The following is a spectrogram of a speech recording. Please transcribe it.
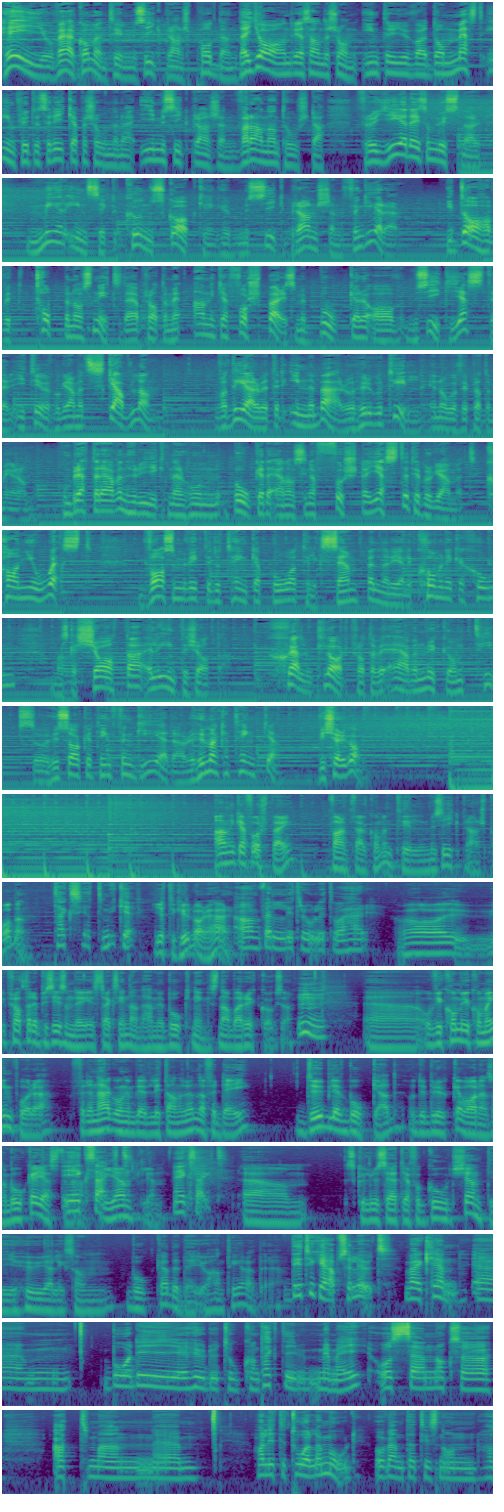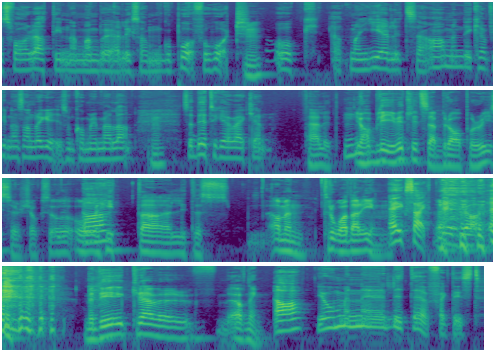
Hej och välkommen till Musikbranschpodden där jag, Andreas Andersson, intervjuar de mest inflytelserika personerna i musikbranschen varannan torsdag för att ge dig som lyssnar mer insikt och kunskap kring hur musikbranschen fungerar. Idag har vi ett toppenavsnitt där jag pratar med Annika Forsberg som är bokare av musikgäster i tv-programmet Skavlan. Vad det arbetet innebär och hur det går till är något vi pratar mer om. Hon berättar även hur det gick när hon bokade en av sina första gäster till programmet, Kanye West. Vad som är viktigt att tänka på, till exempel när det gäller kommunikation, om man ska tjata eller inte tjata. Självklart pratar vi även mycket om tips och hur saker och ting fungerar och hur man kan tänka. Vi kör igång! Annika Forsberg, varmt välkommen till Musikbranschpodden. Tack så jättemycket. Jättekul att ha dig här. Ja, väldigt roligt att vara här. Ja, vi pratade precis om det strax innan, det här med bokning, snabba ryck också. Mm. Eh, och vi kommer ju komma in på det, för den här gången blev det lite annorlunda för dig. Du blev bokad och du brukar vara den som bokar gästerna Exakt. egentligen. Exakt. Ehm, skulle du säga att jag får godkänt i hur jag liksom bokade dig och hanterade det? Det tycker jag absolut, verkligen. Ehm, både i hur du tog kontakt med mig och sen också att man ehm, har lite tålamod och väntar tills någon har svarat innan man börjar liksom gå på för hårt. Mm. Och att man ger lite så här, ja men det kan finnas andra grejer som kommer emellan. Mm. Så det tycker jag verkligen. Härligt. Mm. Jag har blivit lite så här bra på research också och, och Ja. hitta lite, ja men trådar in. Exakt, det är bra. Men det kräver övning. ja, jo men eh, lite faktiskt.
